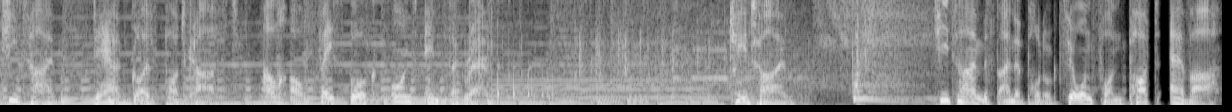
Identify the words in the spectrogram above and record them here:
Tea Time, der Golf-Podcast. Auch auf Facebook und Instagram. Tea Time. Tea Time ist eine Produktion von Pot Ever.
